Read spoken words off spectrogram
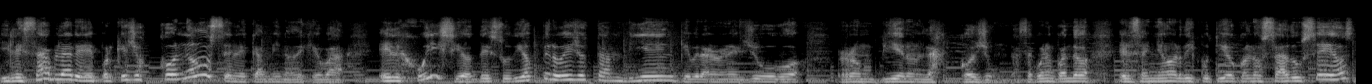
y les hablaré porque ellos conocen el camino de Jehová, el juicio de su Dios, pero ellos también que quebraron el yugo, rompieron las coyundas. ¿Se acuerdan cuando el Señor discutió con los saduceos?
